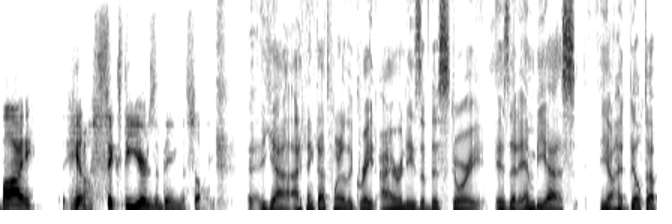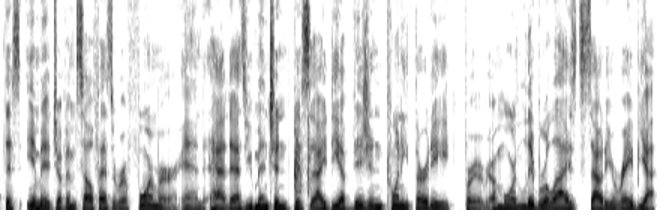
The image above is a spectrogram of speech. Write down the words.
my, you know, 60 years of being a Saudi. Uh, yeah, I think that's one of the great ironies of this story is that MBS you know, had built up this image of himself as a reformer and had, as you mentioned, this idea of Vision 2030 for a more liberalized Saudi Arabia.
